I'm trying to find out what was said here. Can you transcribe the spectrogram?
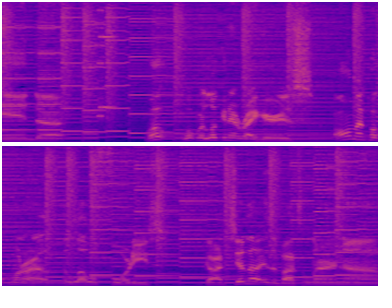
And, uh, well, what we're looking at right here is all my Pokemon are at the level 40s. Godzilla is about to learn uh,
